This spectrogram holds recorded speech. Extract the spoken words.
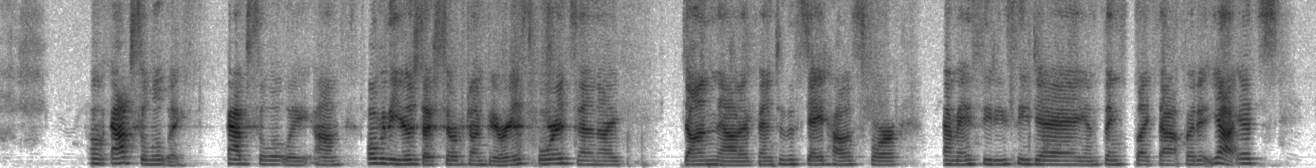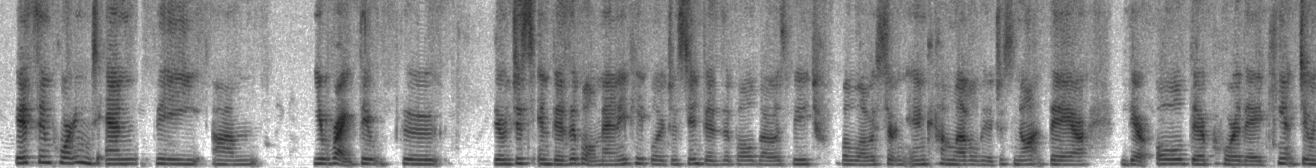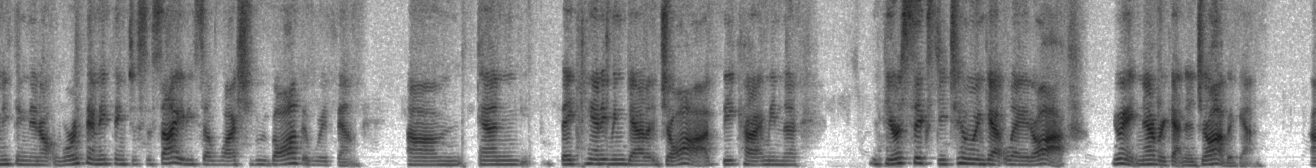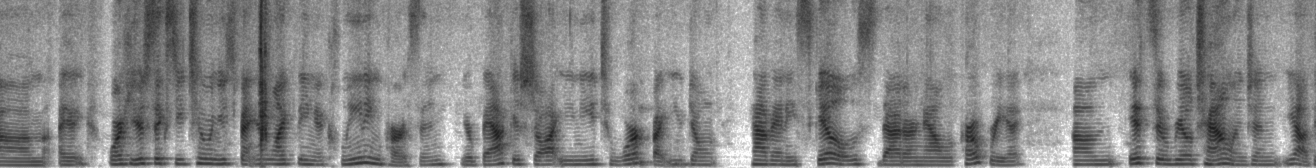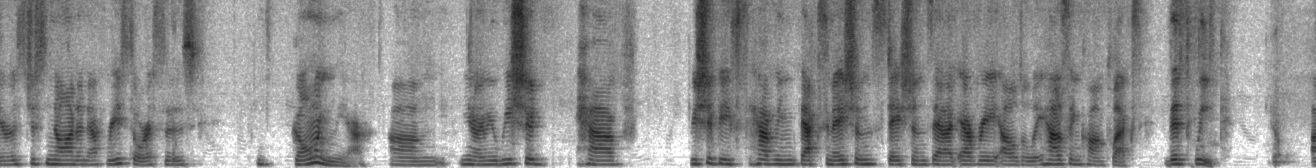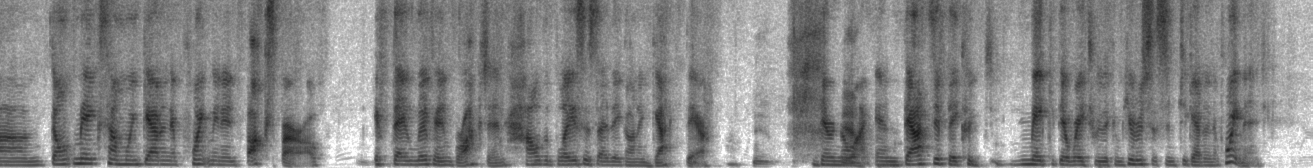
Oh, absolutely. Absolutely. Um, over the years, I've served on various boards and I've done that. I've been to the State House for MACDC Day and things like that. But it, yeah, it's, it's important. And the, um, you're right. They, the, they're just invisible. Many people are just invisible. Those be below a certain income level, they're just not there. They're old, they're poor, they can't do anything, they're not worth anything to society. So why should we bother with them? Um, and they can't even get a job because I mean, the, if you're 62 and get laid off, you ain't never getting a job again. Um, I, or if you're 62 and you spent your life being a cleaning person, your back is shot, you need to work, but you don't have any skills that are now appropriate. Um, it's a real challenge. And yeah, there is just not enough resources going there. Um, you know, I mean, we should have, we should be having vaccination stations at every elderly housing complex this week. Um, don't make someone get an appointment in Foxborough if they live in Brockton, how the blazes are they going to get there? Yeah. They're not. Yeah. And that's if they could make their way through the computer system to get an appointment.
